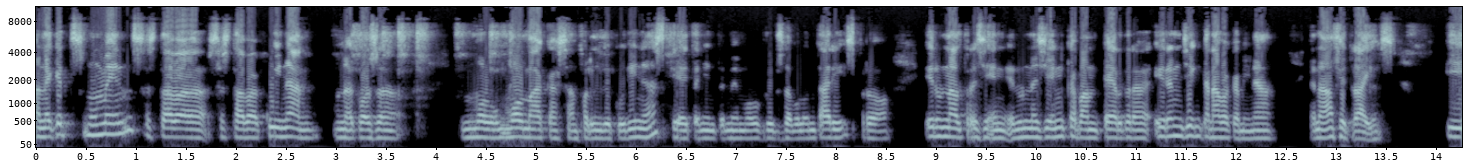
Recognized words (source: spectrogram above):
en aquests moments s'estava cuinant una cosa molt, molt maca a Sant Feliu de Codines, que ja tenim també molts grups de voluntaris, però era una altra gent, era una gent que van perdre, eren gent que anava a caminar, que anava a fer trails, i,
